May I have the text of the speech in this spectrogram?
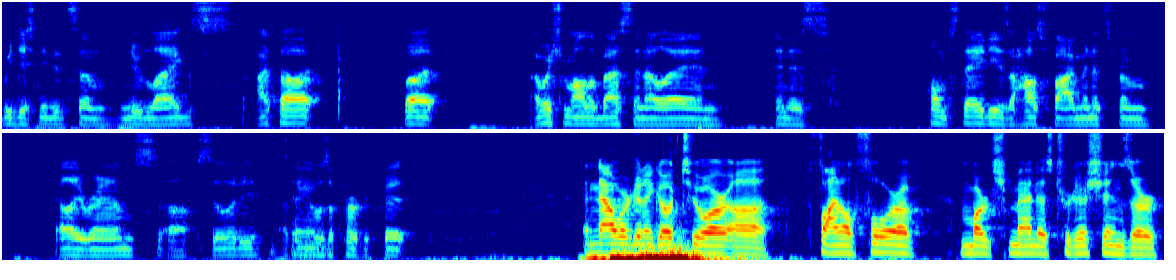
we just needed some new legs, I thought. But I wish him all the best in LA and in his home state. He is a house five minutes from LA Rams uh, facility. I think it was a perfect fit. And now we're to go to our uh, final four of March Madness traditions or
